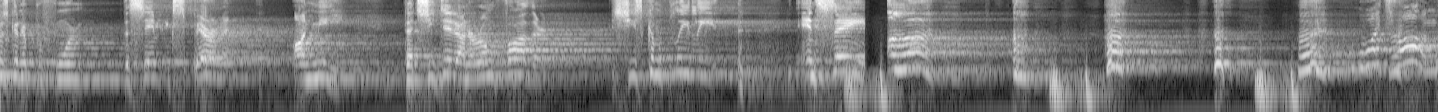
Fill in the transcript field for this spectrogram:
She was gonna perform the same experiment on me that she did on her own father. She's completely insane. What's wrong?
